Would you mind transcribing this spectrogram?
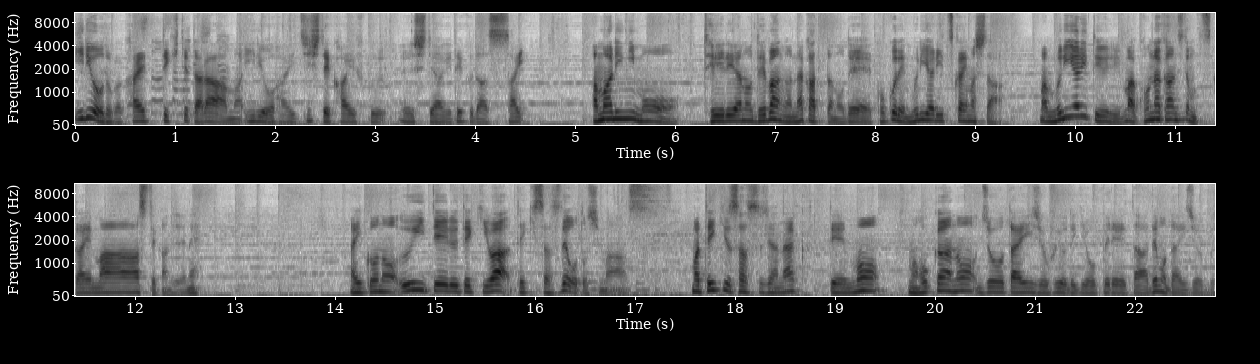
医療とか返ってきてたら、まあ、医療を配置して回復してあげてください。あまりにも低レアの出番がなかったので、ここで無理やり使いました。まあ、無理やりというより、まあ、こんな感じでも使えますって感じでね。はい、この浮いている敵はテキサスで落とします。まあ、テキサスじゃなくても、まあ、他の状態以上付与できるオペレーターでも大丈夫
